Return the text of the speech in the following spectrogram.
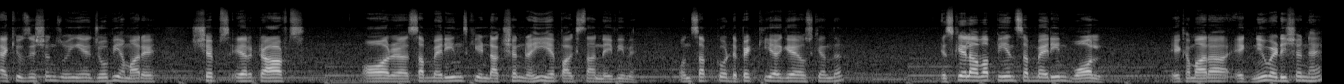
एक्विजिशंस हुई हैं, जो भी हमारे शिप्स एयरक्राफ्ट्स और सबमरीन्स की इंडक्शन रही है पाकिस्तान नेवी में, उन सबको डिपेक्ट किया गया है उसके अंदर। इसके अलावा पी एन सबमेरीन वॉल एक हमारा एक न्यू एडिशन है,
